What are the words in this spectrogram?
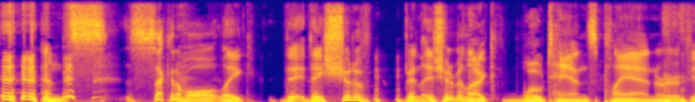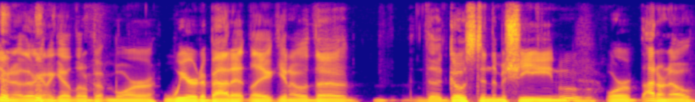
And s- second of all, like they they should have been it should have been like Wotan's plan or if you know they're going to get a little bit more weird about it like, you know, the the ghost in the machine Ooh. or I don't know.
